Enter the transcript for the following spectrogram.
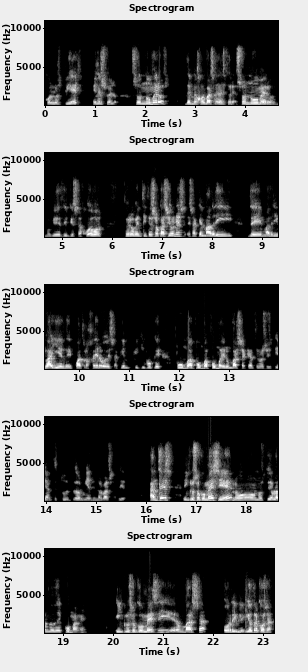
con los pies en el suelo son números del mejor Barça de la historia. Son números, no quiere decir que sea juegos, pero 23 ocasiones es aquel Madrid de Madrid-Bayern de 4-0, es aquel equipo que pumba, pumba, pumba, y era un Barça que antes no existía, antes tú te dormías viendo el Barça, tío. Antes, incluso con Messi, ¿eh? No, no estoy hablando de Kuman, ¿eh? Incluso con Messi era un Barça horrible. Y otra cosa,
